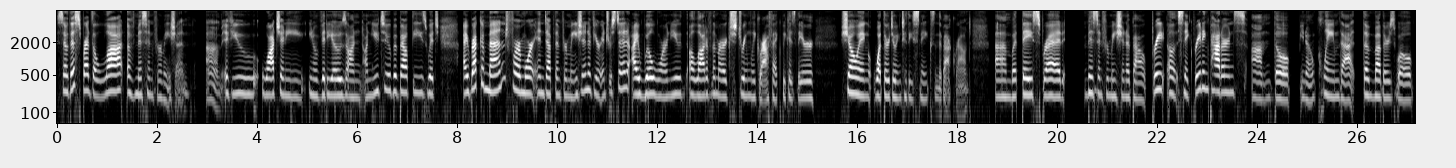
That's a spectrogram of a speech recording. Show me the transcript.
So this spreads a lot of misinformation um, if you watch any you know videos on on YouTube about these, which I recommend for more in depth information if you're interested, I will warn you a lot of them are extremely graphic because they're showing what they're doing to these snakes in the background. Um, but they spread misinformation about breed, uh, snake breeding patterns. Um, they'll you know claim that the mothers will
